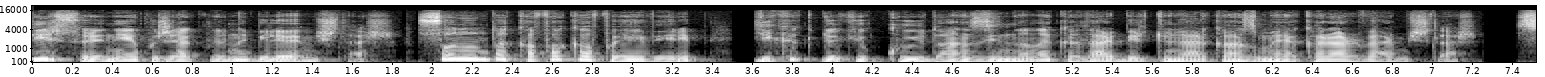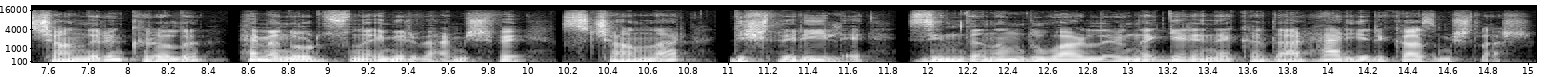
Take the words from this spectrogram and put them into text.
bir süre ne yapacaklarını bilememişler. Sonunda kafa kafaya verip yıkık dökük kuyudan zindana kadar bir tünel kazmaya karar vermişler. Sıçanların kralı hemen ordusuna emir vermiş ve sıçanlar dişleriyle zindanın duvarlarına gelene kadar her yeri kazmışlar.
